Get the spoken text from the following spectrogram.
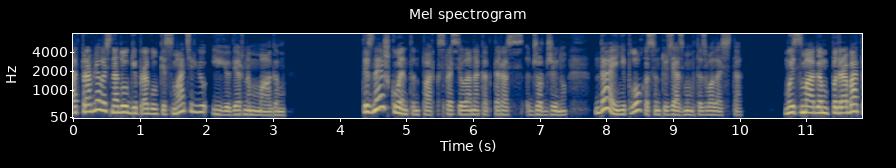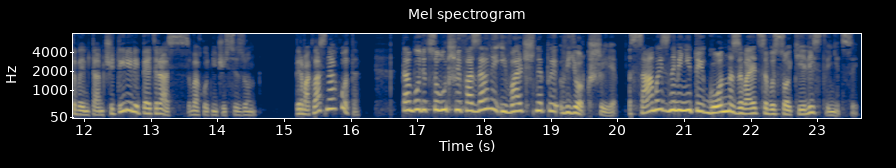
отправлялась на долгие прогулки с матерью и ее верным магом. «Ты знаешь Куэнтон Парк?» — спросила она как-то раз Джорджину. «Да, и неплохо», — с энтузиазмом отозвалась та. «Мы с магом подрабатываем там четыре или пять раз в охотничий сезон. Первоклассная охота. Там водятся лучшие фазаны и вальшнепы в Йоркшире. Самый знаменитый гон называется «Высокие лиственницы».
